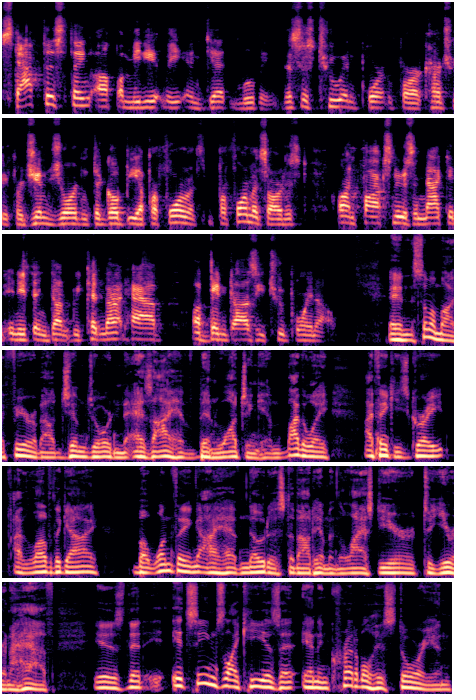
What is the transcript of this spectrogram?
Staff this thing up immediately and get moving. This is too important for our country for Jim Jordan to go be a performance performance artist on Fox News and not get anything done. We cannot have a Benghazi 2.0. And some of my fear about Jim Jordan as I have been watching him. By the way, I think he's great. I love the guy, But one thing I have noticed about him in the last year to year and a half is that it seems like he is a, an incredible historian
